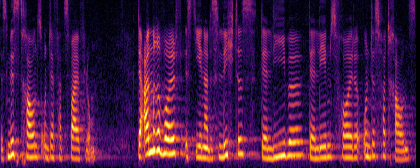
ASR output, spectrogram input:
des Misstrauens und der Verzweiflung. Der andere Wolf ist jener des Lichtes, der Liebe, der Lebensfreude und des Vertrauens.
